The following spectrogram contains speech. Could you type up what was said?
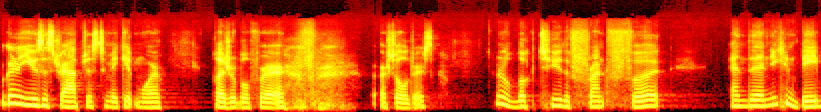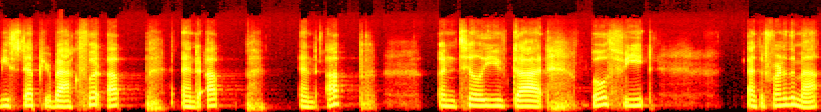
We're going to use a strap just to make it more pleasurable for for our shoulders. Going to look to the front foot and then you can baby step your back foot up and up and up until you've got both feet at the front of the mat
